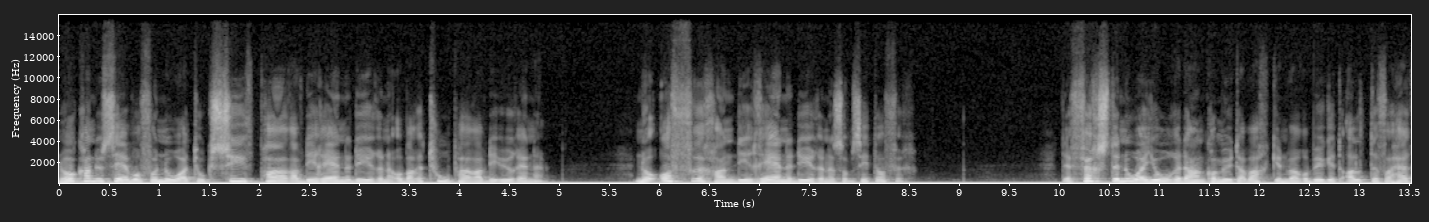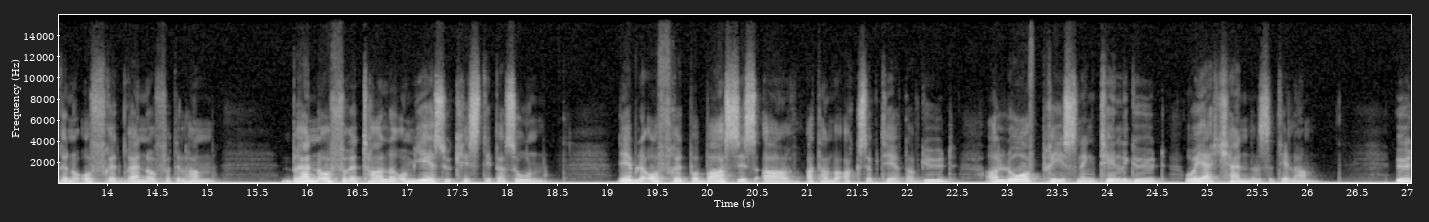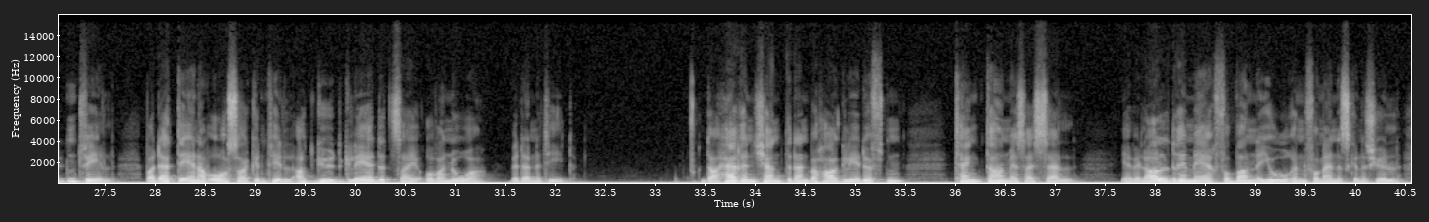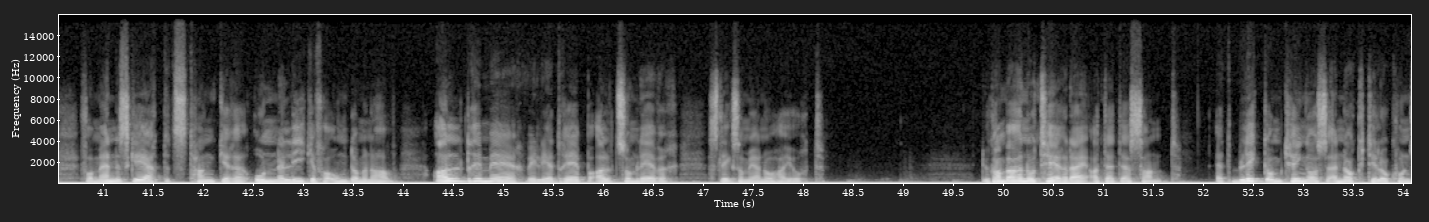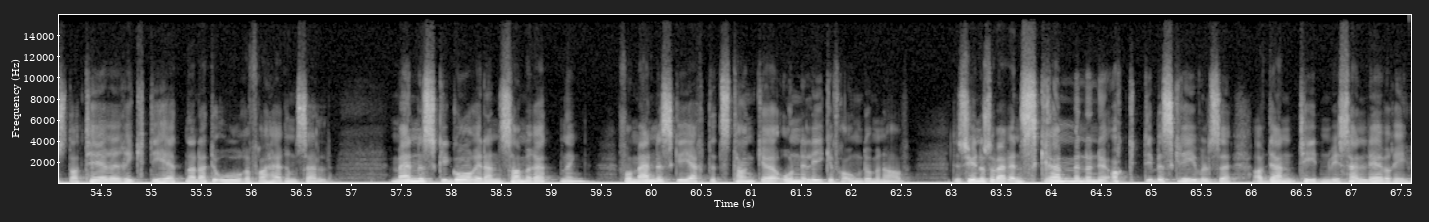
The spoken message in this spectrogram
Nå kan du se hvorfor Noah tok syv par av de rene dyrene og bare to par av de urene. Nå ofrer han de rene dyrene som sitt offer. Det første Noah gjorde da han kom ut av arken, var å bygge et alter for Herren og ofre et brennoffer til ham. Brennofferet taler om Jesu Kristi person. Det ble ofret på basis av at han var akseptert av Gud, av lovprisning til Gud og i erkjennelse til ham. Uten tvil var dette en av årsaken til at Gud gledet seg over Noah ved denne tid. Da Herren kjente den behagelige duften, tenkte han med seg selv, jeg vil aldri mer forbanne jorden for menneskenes skyld, for menneskehjertets tanker er onde like fra ungdommen av. Aldri mer vil jeg drepe alt som lever, slik som jeg nå har gjort. Du kan bare notere deg at dette er sant. Et blikk omkring oss er nok til å konstatere riktigheten av dette ordet fra Herren selv. Mennesket går i den samme retning, for menneskehjertets tanker er onde like fra ungdommen av. Det synes å være en skremmende nøyaktig beskrivelse av den tiden vi selv lever i.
